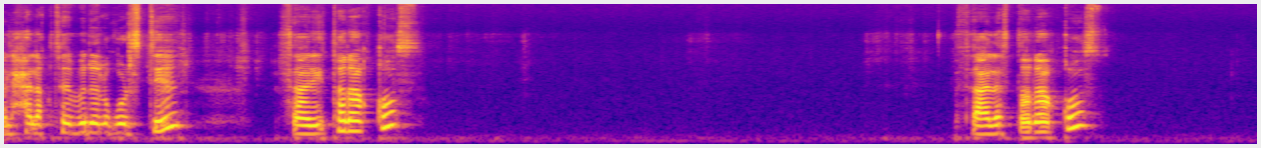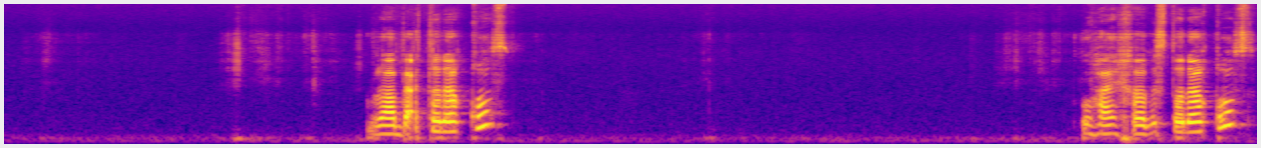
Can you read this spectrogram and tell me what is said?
الحلقتين من الغرزتين ثاني تناقص. ثالث تناقص. رابع تناقص. وهاي خامس تناقص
